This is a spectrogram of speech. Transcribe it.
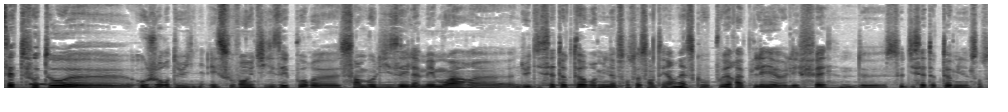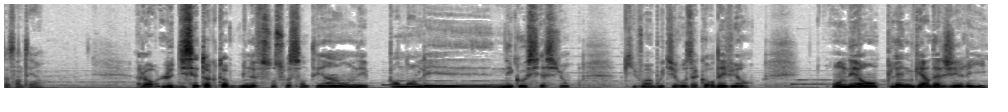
Cette photo euh, aujourd'hui est souvent utilisée pour euh, symboliser la mémoire euh, du 17 octobre 1961. Est-ce que vous pouvez rappeler les faits de ce 17 octobre 1961 Alors le 17 octobre 1961, on est pendant les négociations qui vont aboutir aux accords d'Évian. On est en pleine guerre d'Algérie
